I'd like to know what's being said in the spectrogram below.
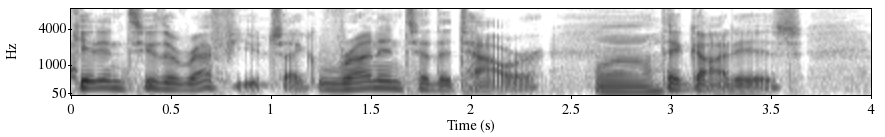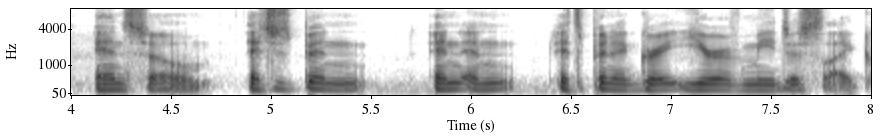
get into the refuge, like run into the tower Wow. that God is. And so it's just been and and it's been a great year of me just like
